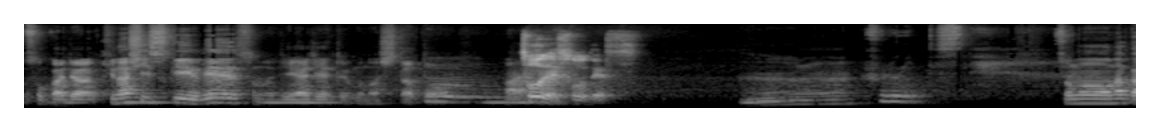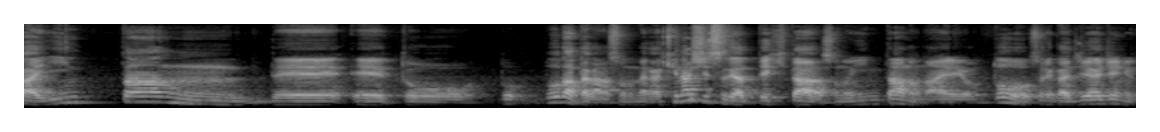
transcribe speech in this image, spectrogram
そうかじゃあキュナシス経由でその JIJ というものをしたと、うん。はい。そうですそうです。うーん。古いですねそのなんかインターンでえっ、とどどうだったかな？そのなんかキュナシスでやってきたそのインターンの内容とそれから JIJ に移っ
